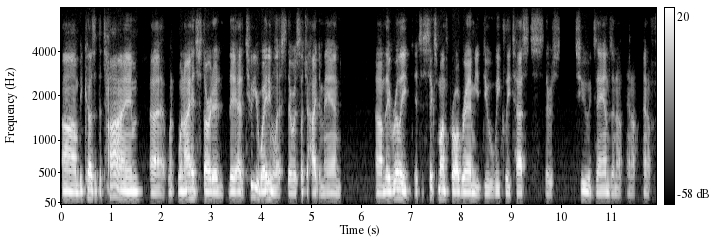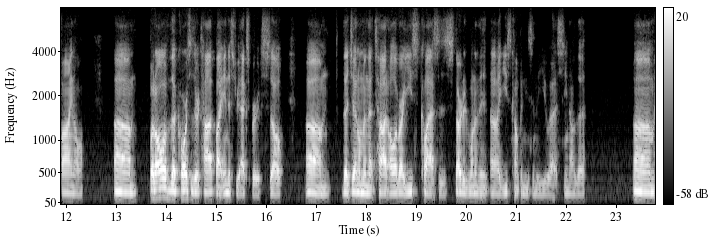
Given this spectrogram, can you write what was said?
um, because at the time uh, when when I had started, they had a two year waiting list. There was such a high demand. Um, they really it's a six month program. You do weekly tests. There's two exams and a and a, and a final. Um, but all of the courses are taught by industry experts. So um, the gentleman that taught all of our yeast classes started one of the uh, yeast companies in the U.S. You know the um,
